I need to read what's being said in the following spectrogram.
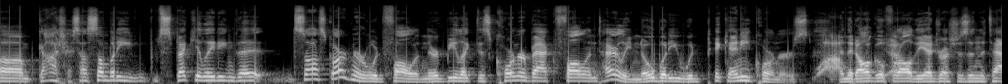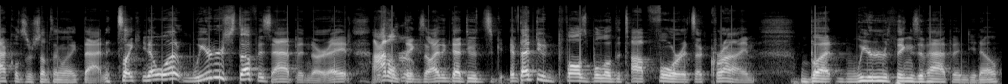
um, gosh, I saw somebody speculating that Sauce Gardner would fall and there'd be like this cornerback fall entirely. Nobody would pick any corners. Wow. And they'd all go yeah. for all the edge rushes and the tackles or something like that. And it's like, you know what? Weirder stuff has happened, all right? That's I don't true. think so. I think that dude's, if that dude falls below the top four, it's a crime. But weirder things have happened, you know?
